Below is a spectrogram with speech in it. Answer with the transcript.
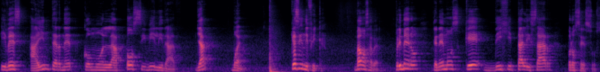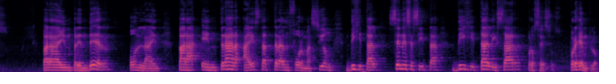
y ves a Internet como la posibilidad. ¿Ya? Bueno, ¿qué significa? Vamos a ver. Primero, tenemos que digitalizar procesos para emprender online, para entrar a esta transformación digital, se necesita digitalizar procesos. Por ejemplo,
